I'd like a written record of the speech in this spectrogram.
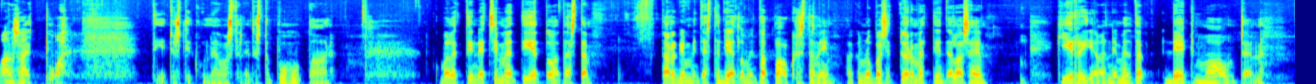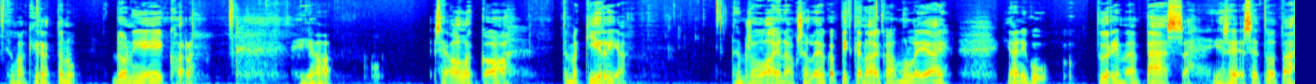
ansaittua tietysti, kun Neuvostoliitosta puhutaan. Kun me alettiin etsimään tietoa tästä tarkemmin tästä Dietlomin tapauksesta, niin aika nopeasti törmättiin tällaiseen kirjaan nimeltä Dead Mountain, joka on kirjoittanut Donny Eikar. Ja se alkaa, tämä kirja, semmoisella lainauksella, joka pitkän aikaa mulle jäi, jäi niin kuin pyörimään päässä. Ja se, se tota,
